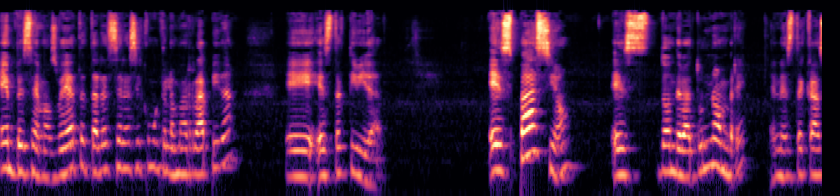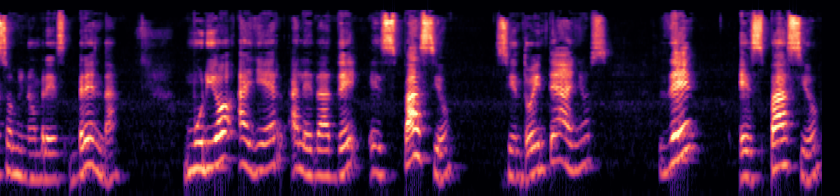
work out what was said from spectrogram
Empecemos. Voy a tratar de hacer así como que lo más rápida eh, esta actividad. Espacio es donde va tu nombre. En este caso mi nombre es Brenda. Murió ayer a la edad de espacio, 120 años, de espacio,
